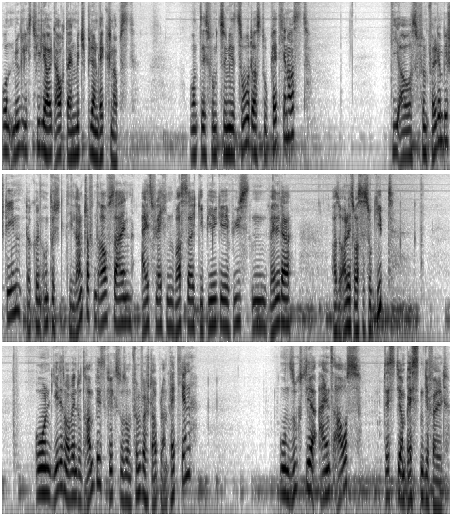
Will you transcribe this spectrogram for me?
und möglichst viele halt auch deinen Mitspielern wegschnappst. Und das funktioniert so, dass du Plättchen hast, die aus fünf Feldern bestehen. Da können unterschiedliche Landschaften drauf sein, Eisflächen, Wasser, Gebirge, Wüsten, Wälder, also alles, was es so gibt. Und jedes Mal, wenn du dran bist, kriegst du so einen Fünferstapel an Plättchen und suchst dir eins aus, das dir am besten gefällt.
